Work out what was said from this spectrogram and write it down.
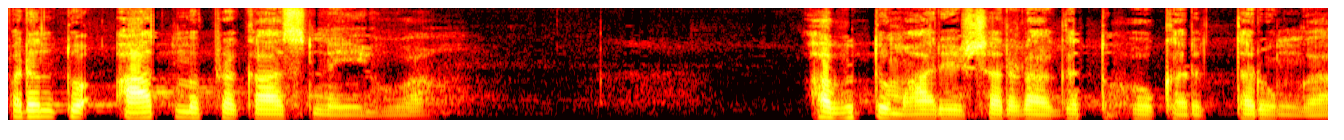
परंतु आत्म प्रकाश नहीं हुआ। अब तुम्हारे शरणागत होकर तरूँगा।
